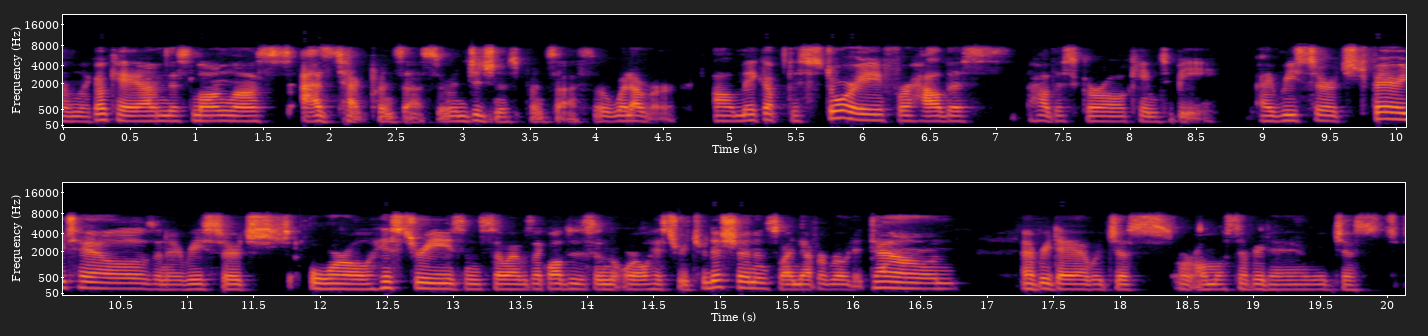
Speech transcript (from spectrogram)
I'm like, okay, I'm this long lost Aztec princess or indigenous princess or whatever. I'll make up the story for how this how this girl came to be. I researched fairy tales and I researched oral histories. And so I was like, well, I'll do this in the oral history tradition. And so I never wrote it down. Every day I would just, or almost every day, I would just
